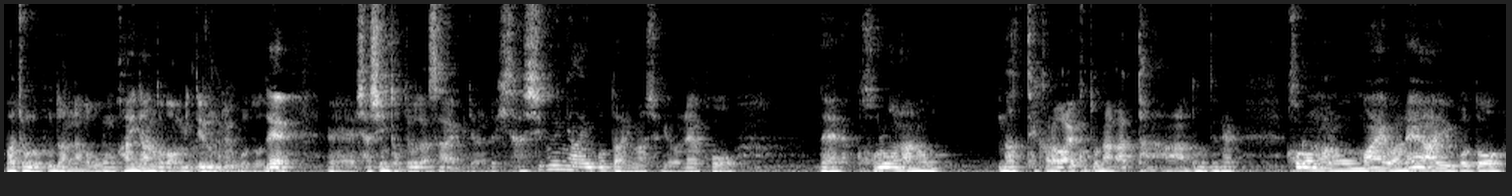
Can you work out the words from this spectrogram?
まあ、ちょうど普段なんか僕の階段とかを見てるということで、えー、写真撮ってくださいみたいなで久しぶりにああいうことありましたけどね。こうねコロナのなってからはああいうことなかったなと思ってね。コロナの前はねああいうこと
